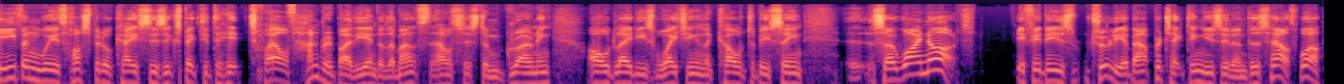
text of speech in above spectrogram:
even with hospital cases expected to hit 1,200 by the end of the month, the health system groaning, old ladies waiting in the cold to be seen. Uh, so why not? If it is truly about protecting New Zealanders' health? Well,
